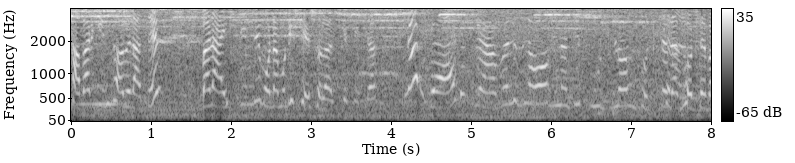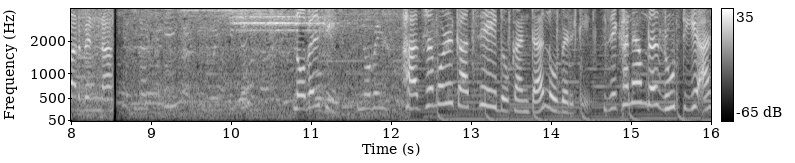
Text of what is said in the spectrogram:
খাবার কিনতে হবে রাতে বাট আইসক্রিম দিয়ে মোটামুটি শেষ হলো আজকে দিনটা। ব্যাড ট্রাভেল ব্লগ নাকি ফুড ব্লগ ধরতে ধরতে পারবেন না। নোবেলটি নোবেল হাজরা মোড়ের কাছে এই দোকানটা নোবেলটি যেখানে আমরা রুটি আর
